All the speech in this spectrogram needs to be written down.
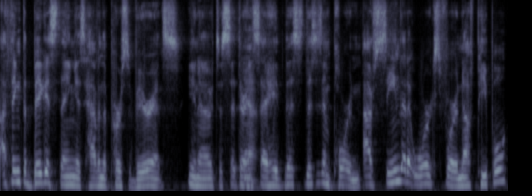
I think the biggest thing is having the perseverance, you know, to sit there Yeah. and say, "Hey, this this is important." I've seen that it works for enough people,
